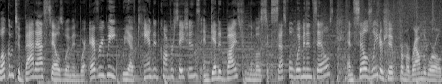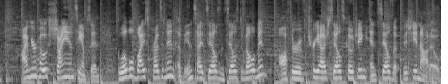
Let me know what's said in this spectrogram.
Welcome to Badass Saleswomen, where every week we have candid conversations and get advice from the most successful women in sales and sales leadership from around the world. I'm your host, Cheyenne Sampson, Global Vice President of Inside Sales and Sales Development, author of Triage Sales Coaching, and Sales Aficionado.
